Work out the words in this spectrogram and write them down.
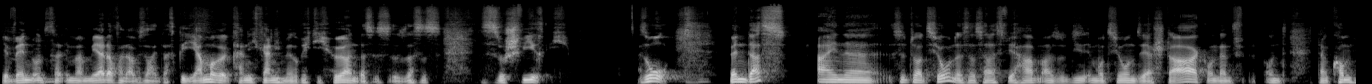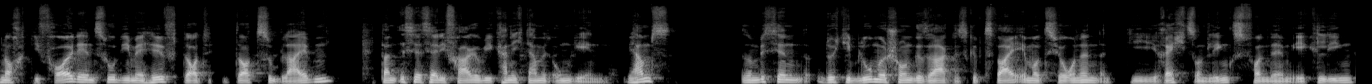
wir wenden uns dann immer mehr davon ab. Das Gejammere kann ich gar nicht mehr so richtig hören. Das ist, das ist, das ist so schwierig. So, wenn das eine Situation ist, das heißt, wir haben also diese Emotionen sehr stark und dann, und dann kommt noch die Freude hinzu, die mir hilft, dort, dort zu bleiben dann ist jetzt ja die Frage, wie kann ich damit umgehen? Wir haben es so ein bisschen durch die Blume schon gesagt. Es gibt zwei Emotionen, die rechts und links von dem Ekel liegen,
